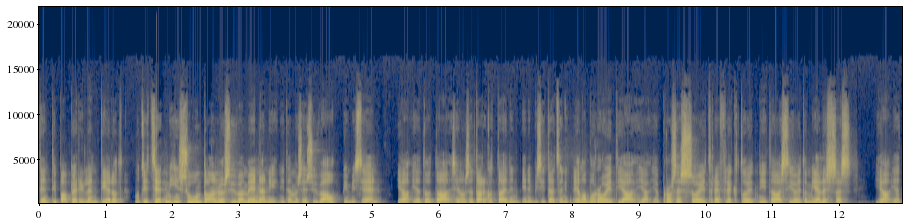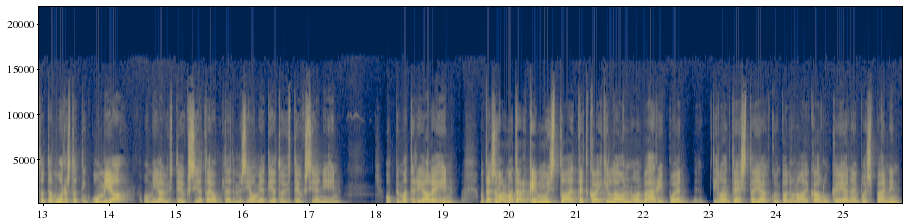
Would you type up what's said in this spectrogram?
tenttipaperille ne tiedot. Mutta sitten se, että mihin suuntaan olisi hyvä mennä, niin, niin tämmöiseen syväoppimiseen. Ja, ja tota, on se tarkoittaa enemmän sitä, että sä niin elaboroit ja, ja, ja prosessoit, reflektoit niitä asioita mielessäsi ja, ja tota, muodostat niin omia, omia yhteyksiä tai, tai tämmöisiä omia tietoyhteyksiä niihin – oppimateriaaleihin. Mutta tässä on varmaan tärkeää muistaa, että, että kaikilla on, on vähän riippuen tilanteesta ja kuinka paljon on aikaa lukea ja näin poispäin, niin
